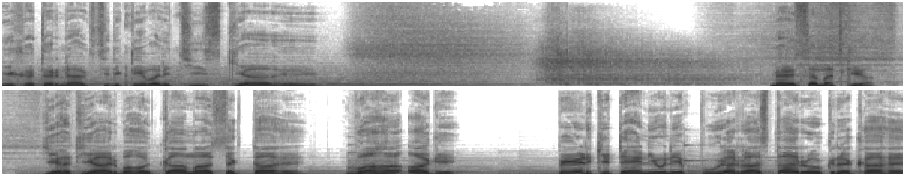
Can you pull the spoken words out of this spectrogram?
ये खतरनाक सी दिखने वाली चीज़ क्या है? मैं समझ गया। ये हथियार बहुत काम आ सकता है। वहाँ आगे। पेड़ की टहनियों ने पूरा रास्ता रोक रखा है।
